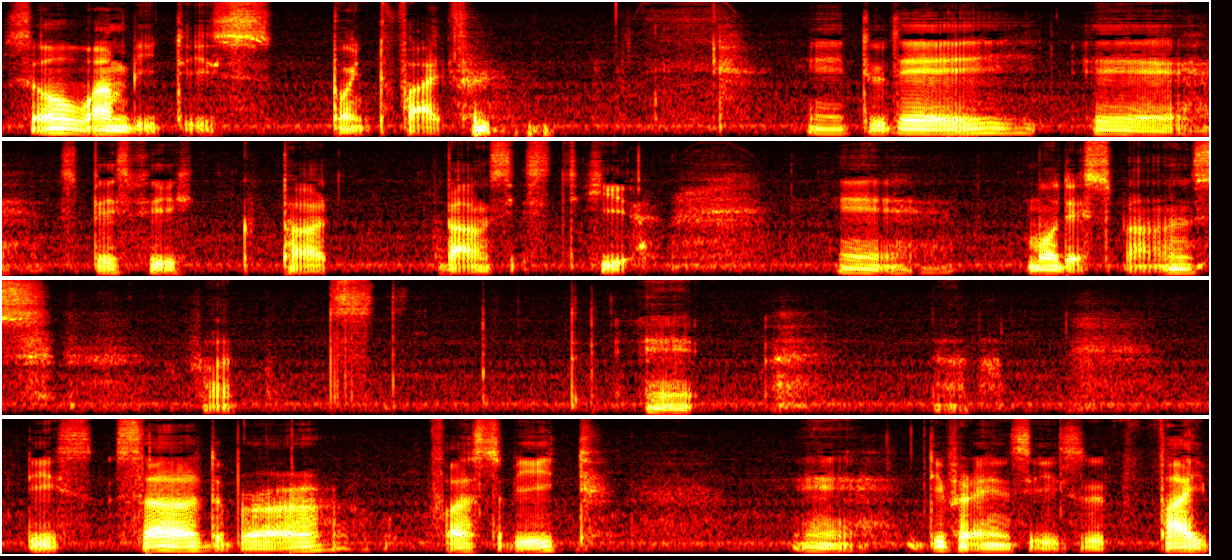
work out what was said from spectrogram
so one beat is 0.5 uh, today uh, specific part bounces here. Uh, modest bounce but uh, this third bar first beat difference is 5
